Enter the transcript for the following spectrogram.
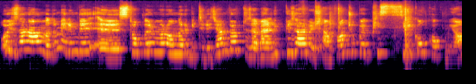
O yüzden almadım. Elimde e, stoklarım var onları bitireceğim. 400 ml'lik güzel bir şampuan. Çok böyle pis silikon kokmuyor.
